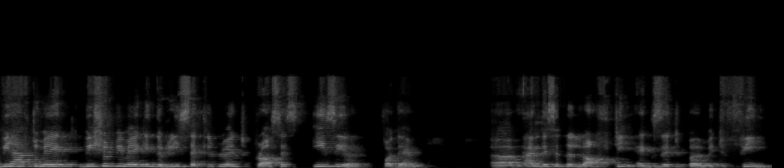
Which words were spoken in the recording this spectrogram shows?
we have to make we should be making the resettlement process easier for them, uh, and this is the lofty exit permit fee.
